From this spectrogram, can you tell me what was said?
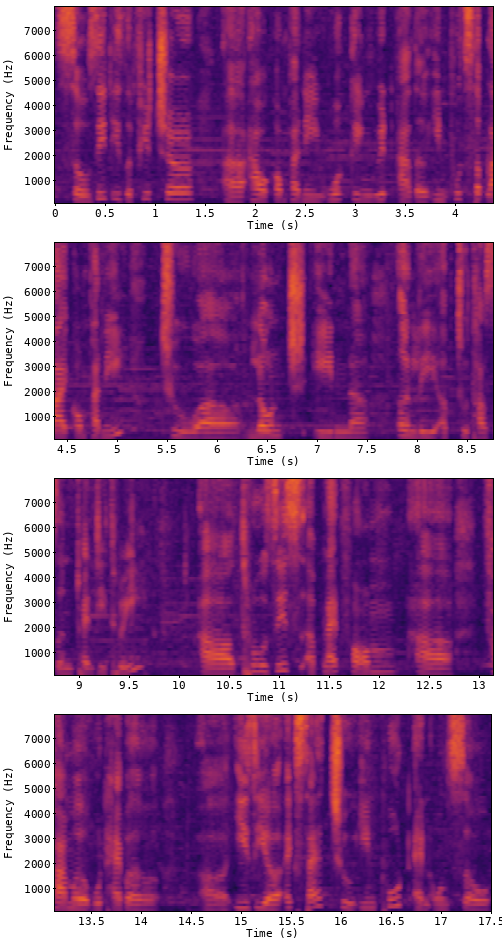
So this is the future uh, our company working with other input supply company to uh, launch in uh, early of 2023. Uh, through this uh, platform, farmer would have a uh, easier access to input and also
